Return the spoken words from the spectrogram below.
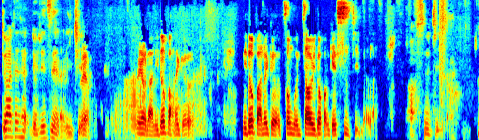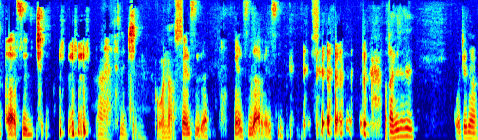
对啊，但是有些字很难理解。没有，没有啦，你都把那个，你都把那个中文造诣都还给市井的啦。啊，市井啊，呃，市井。哎，市井，国老师。没事啊，没事啊，没事。反正就是，我觉得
